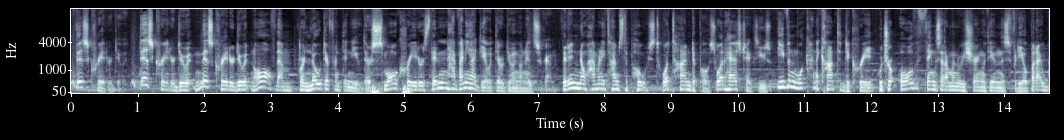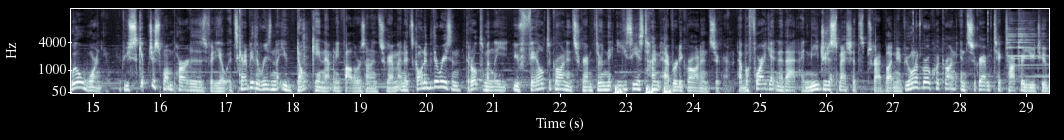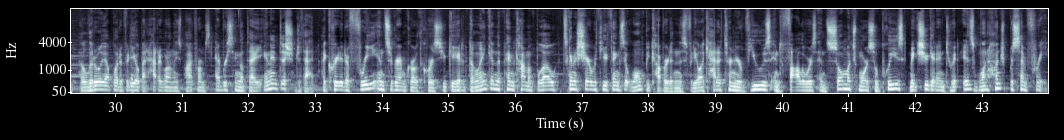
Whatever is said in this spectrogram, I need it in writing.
this creator do it, this creator do it, and this creator do it, and all of them were no different than you. They're small creators. They didn't have any idea what they were doing on Instagram. They didn't know how many times to post, what time to post, what hashtags to use, even what kind of content to create, which are all the things that I'm gonna be sharing with you in this video. But I will warn you, if you skip just one part of this video, it's gonna be the reason that you don't gain that many followers on Instagram, and it's going to be the reason that ultimately you fail to grow on Instagram during the easiest time ever to grow on Instagram. Now, before I get into that, I need you to smash that subscribe button. If you wanna grow quicker on Instagram, TikTok, or YouTube, I literally upload a video about how to grow on these platforms every single day. In addition to that, I created a free Instagram growth course. You can get at the link in the pinned comment below. It's gonna share with you things that won't be covered in this video, like how to turn your views into followers and so much more. So please make sure you get into it. It is 100% free.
